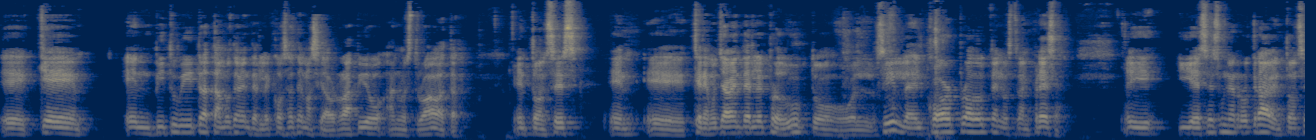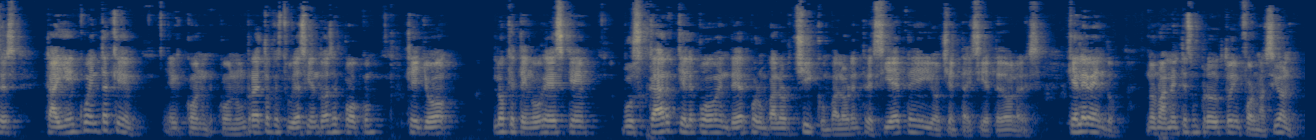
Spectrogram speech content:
que en B2B tratamos de venderle cosas demasiado rápido a nuestro avatar. Entonces, queremos ya venderle el producto o el, sí, el core product de nuestra empresa. Y, y ese es un error grave. Entonces, caí en cuenta que eh, con, con, un reto que estuve haciendo hace poco, que yo lo que tengo es que buscar qué le puedo vender por un valor chico, un valor entre 7 y 87 dólares. ¿Qué le vendo? Normalmente es un producto de información.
